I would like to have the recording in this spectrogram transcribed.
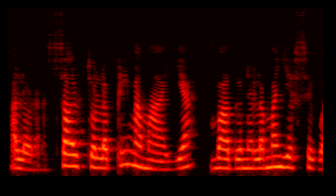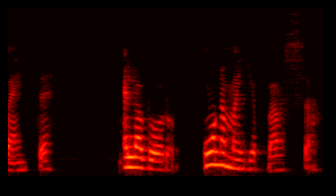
Allora salto la prima maglia vado nella maglia seguente e lavoro una maglia bassa.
